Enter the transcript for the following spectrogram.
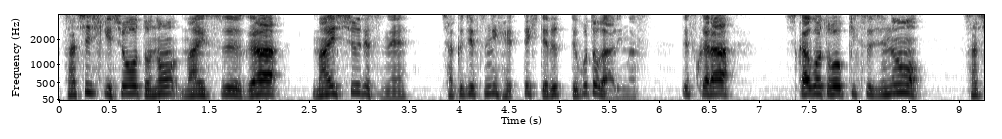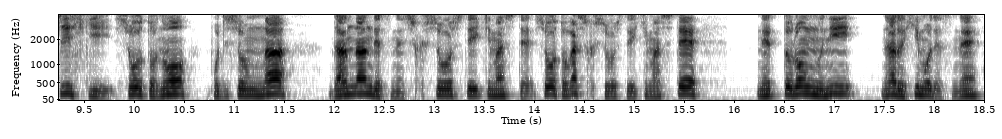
差し引きショートの枚数が毎週ですね、着実に減ってきてるっていうことがあります。ですから、シカゴ投機筋の差し引きショートのポジションがだんだんですね、縮小していきまして、ショートが縮小していきまして、ネットロングになる日もですね、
